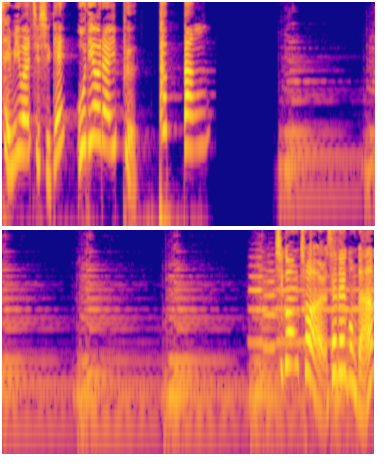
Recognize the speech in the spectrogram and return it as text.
재미와 지식의 오디오 라이프 팟빵! 시공초월 세대 공감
